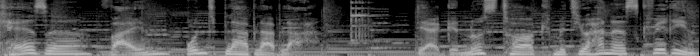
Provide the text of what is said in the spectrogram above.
Käse, Wein und bla bla bla. Der Genusstalk mit Johannes Querin.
